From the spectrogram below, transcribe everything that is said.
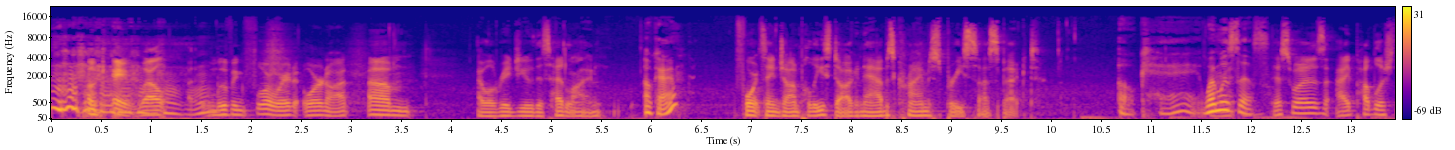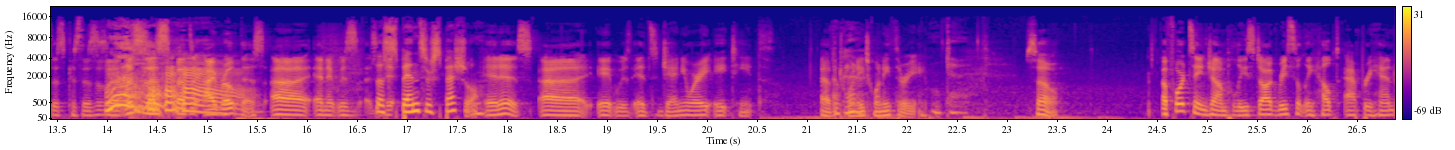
okay, well, moving forward or not, um, I will read you this headline: Okay. Fort St. John police dog nabs crime spree suspect. Okay. When was this? This was I published this because this is a, this is a Spencer, I wrote this, uh, and it was It's a Spencer special. it is uh, it was it's January eighteenth of Okay. twenty twenty three. Okay. So, a Fort St. John police dog recently helped apprehend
